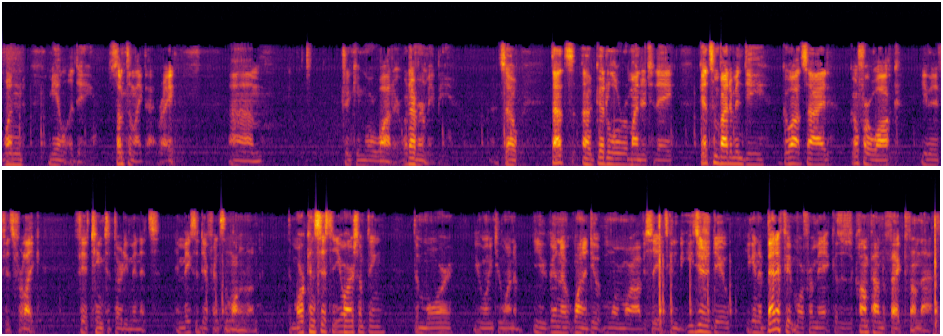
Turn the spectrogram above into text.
One meal a day, something like that, right? Um, drinking more water, whatever it may be. So that's a good little reminder today. Get some vitamin D, go outside, go for a walk, even if it's for like 15 to 30 minutes. It makes a difference in the long run. The more consistent you are something, the more you're going to want to you're going to want to do it more and more obviously. It's going to be easier to do. You're going to benefit more from it because there's a compound effect from that.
